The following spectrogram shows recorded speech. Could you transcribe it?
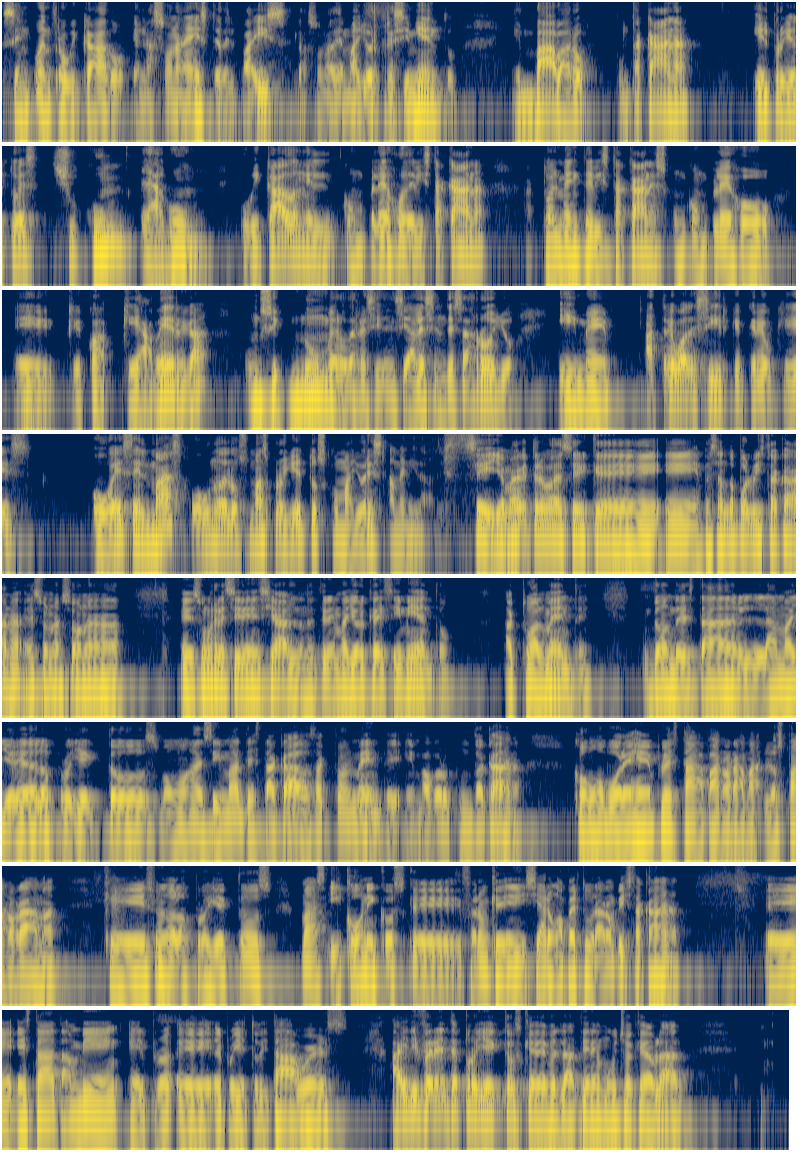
se encuentra ubicado en la zona este del país, la zona de mayor crecimiento, en Bávaro, Punta Cana, y el proyecto es Chucún Lagún, ubicado en el complejo de Vistacana. Actualmente Vistacana es un complejo eh, que, que un sinnúmero de residenciales en desarrollo y me atrevo a decir que creo que es o es el más o uno de los más proyectos con mayores amenidades. Sí, yo me atrevo a decir que eh, empezando por Vista Cana es una zona, es un residencial donde tiene mayor crecimiento actualmente, donde están la mayoría de los proyectos, vamos a decir, más destacados actualmente en Bávaro Punta Cana, como por ejemplo está Panorama, Los Panoramas, que es uno de los proyectos más icónicos que fueron que iniciaron, aperturaron Vista Cana. Eh, está también el, eh, el proyecto de Towers. Hay diferentes proyectos que de verdad tienen mucho que hablar.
